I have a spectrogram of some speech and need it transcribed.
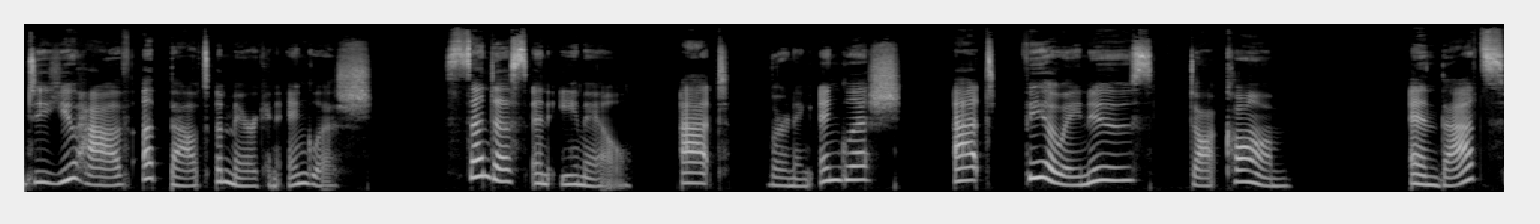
do you have about American English? Send us an email at learningenglish at voanews.com. And that's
